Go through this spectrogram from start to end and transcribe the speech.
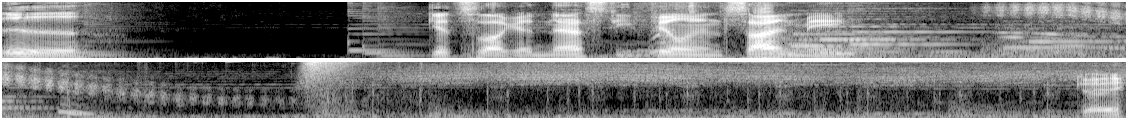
Ugh. Gets like a nasty feeling inside me. Okay.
